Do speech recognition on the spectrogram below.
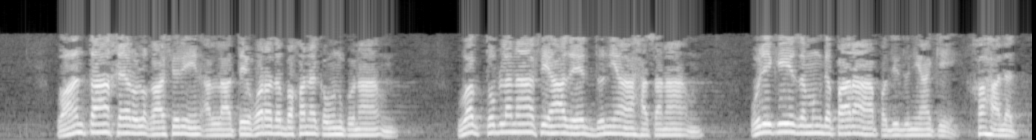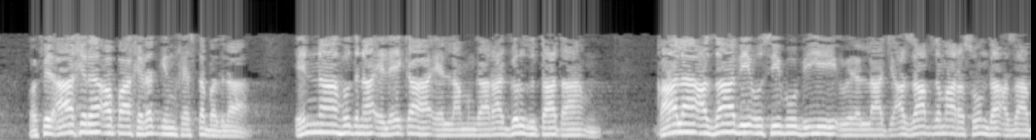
وانت خیر الغافرین الله ته غره د بخنه کوونکو نا وکتب لنا فی هذه الدنیا حسنا ولیکي زمونږ د پاره په دې دنیا کې خه حالت او فر اخره او په اخرت کې هم خسته بدلا ان هدنا الیکا الا منګارا غرز تا تا قال عذاب اصيب به ویل الله چې عذاب زما رسوم دا عذاب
